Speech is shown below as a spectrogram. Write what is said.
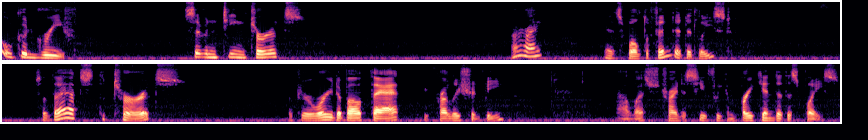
Oh, good grief. 17 turrets. Alright. It's well defended, at least. So that's the turrets. If you're worried about that, you probably should be. Now let's try to see if we can break into this place.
